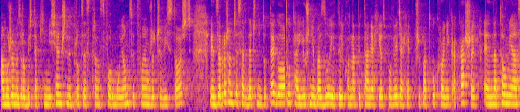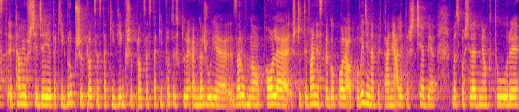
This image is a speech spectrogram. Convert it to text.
a możemy zrobić taki miesięczny proces transformujący Twoją rzeczywistość. Więc zapraszam Cię serdecznie do tego. Tutaj już nie bazuję tylko na pytaniach i odpowiedziach, jak w przypadku Kronik Akaszy, e, natomiast e, tam już się dzieje taki grubszy proces, taki większy proces, taki proces, który angażuje zarówno pole, szczytywanie z tego pola, odpowiedzi na pytania, ale też Ciebie bezpośrednio, który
